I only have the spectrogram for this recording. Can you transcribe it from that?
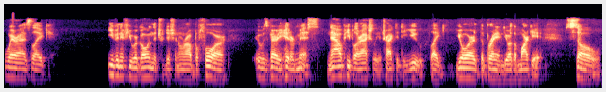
Whereas like even if you were going the traditional route before, it was very hit or miss. Now people are actually attracted to you. Like You're the brand, you're the market. So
